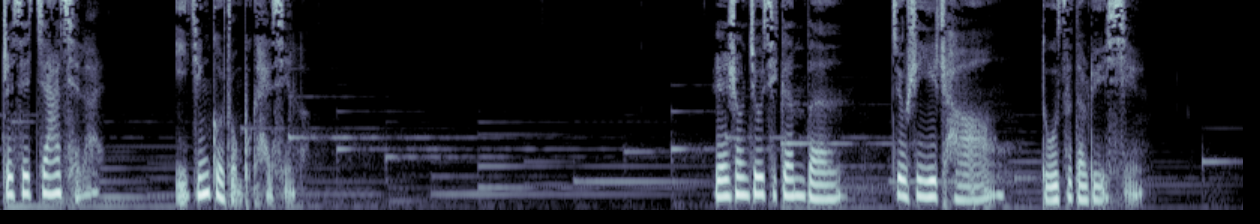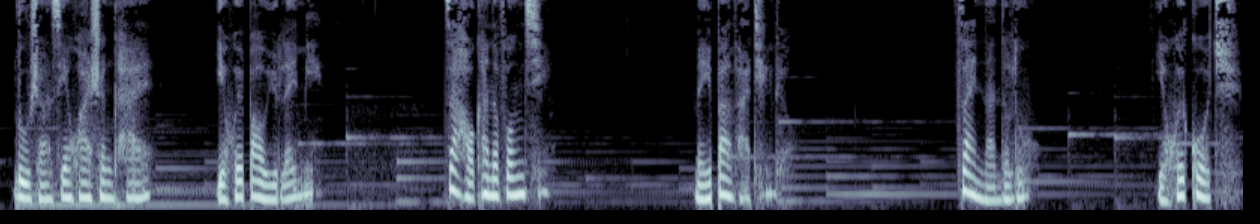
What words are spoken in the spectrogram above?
这些加起来，已经各种不开心了。人生究其根本，就是一场独自的旅行。路上鲜花盛开，也会暴雨雷鸣。再好看的风景，没办法停留；再难的路，也会过去。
